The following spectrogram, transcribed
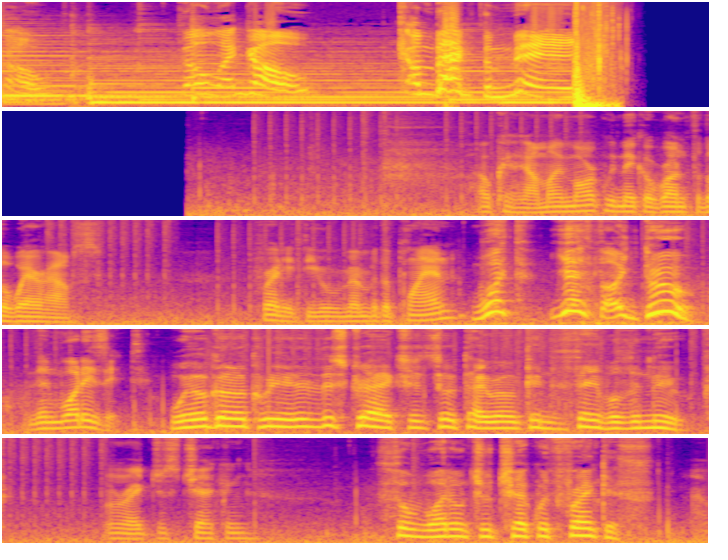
No. Don't let go. Come back to me. Okay, on my mark, we make a run for the warehouse. Freddy, do you remember the plan? What? Yes, I do! Then what is it? We're gonna create a distraction so Tyrone can disable the nuke. Alright, just checking. So why don't you check with Frankus? Uh,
